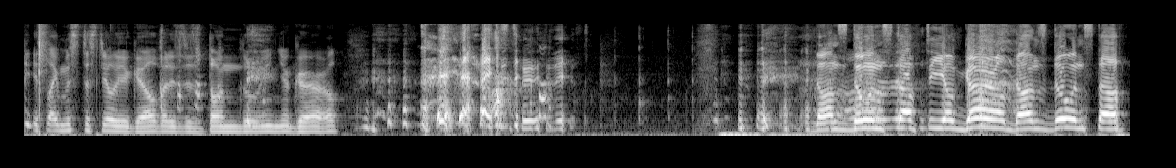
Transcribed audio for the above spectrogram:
It's like Mr. Steal Your Girl, but it's just Don doing your girl. He's doing this. Don's doing oh, stuff to your girl. Don's doing stuff.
